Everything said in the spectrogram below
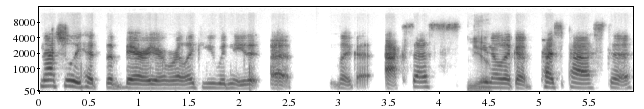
naturally hit the barrier where like you would need a, like a access, yep. you know, like a press pass to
